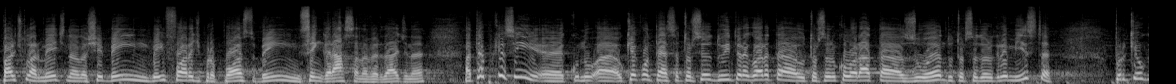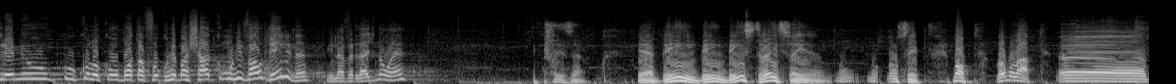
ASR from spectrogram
particularmente, Nando, achei bem, bem fora de propósito, bem sem graça, na verdade, né? Até porque, assim, é, a, o que acontece? A torcida do Inter agora tá. O torcedor colorado tá zoando o torcedor gremista. Porque o Grêmio colocou o Botafogo rebaixado como rival dele, né? E na verdade não é. Pois é. É, bem, bem, bem estranho isso aí, né? não, não, não, sei. Bom, vamos lá. Uh,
